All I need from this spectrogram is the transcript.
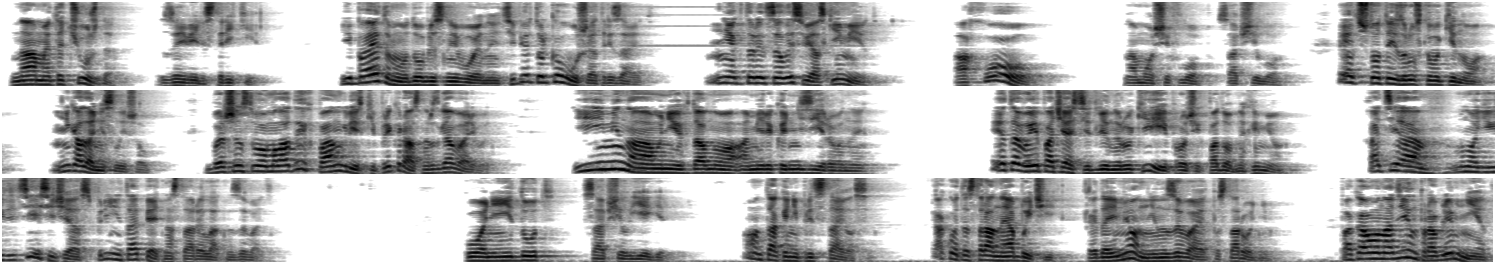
«Нам это чуждо», — заявили старики. «И поэтому доблестные воины теперь только уши отрезают. Некоторые целые связки имеют». «Ахоу!» — наморщив лоб, сообщил он. «Это что-то из русского кино. Никогда не слышал. Большинство молодых по-английски прекрасно разговаривают. И имена у них давно американизированы. Это вы по части длинной руки и прочих подобных имен. Хотя многих детей сейчас принято опять на старый лад называть. «Кони идут», — сообщил егерь. Он так и не представился. Какой-то странный обычай, когда имен не называют посторонним. Пока он один, проблем нет.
